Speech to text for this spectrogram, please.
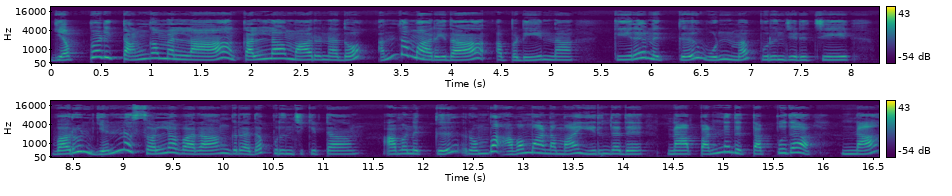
எப்படி தங்கமெல்லாம் கல்லா மாறுனதோ அந்த மாதிரிதான் அப்படின்னா கிரணுக்கு உண்மை புரிஞ்சிருச்சு வருண் என்ன சொல்ல வராங்கிறத புரிஞ்சுக்கிட்டான். அவனுக்கு ரொம்ப அவமானமா இருந்தது. நான் பண்ணது தப்புதான் நான்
